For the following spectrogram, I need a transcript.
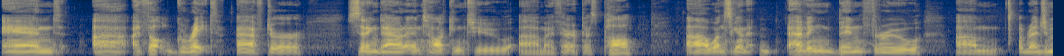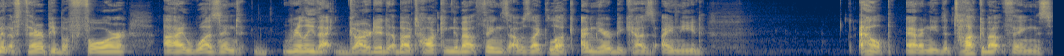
And uh, I felt great after sitting down and talking to uh, my therapist, Paul. Uh, once again, having been through um, a regimen of therapy before, I wasn't really that guarded about talking about things. I was like, look, I'm here because I need help and I need to talk about things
